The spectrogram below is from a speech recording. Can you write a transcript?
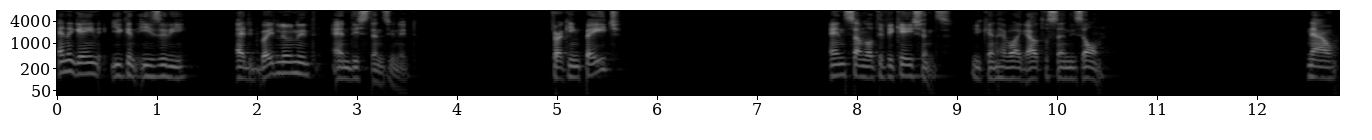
And again, you can easily edit weight unit and distance unit. Tracking page and some notifications. You can have like auto send this on. Now,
